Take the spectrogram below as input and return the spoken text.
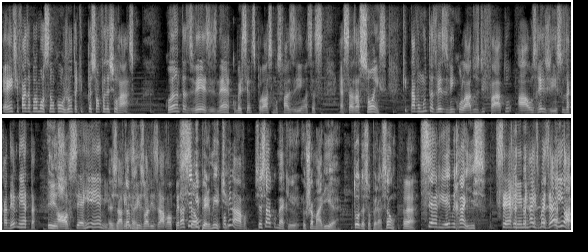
e a gente faz a promoção conjunta aqui pro pessoal fazer churrasco. Quantas vezes, né, comerciantes próximos faziam essas, essas ações que estavam muitas vezes vinculados de fato aos registros da caderneta, Isso. ao CRM, Exatamente. eles visualizavam a operação me e permite? combinavam. Você sabe como é que eu chamaria toda essa operação? É. CRM raiz. CRM raiz, mas é aí, ó,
